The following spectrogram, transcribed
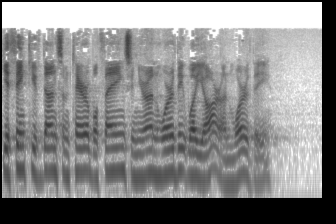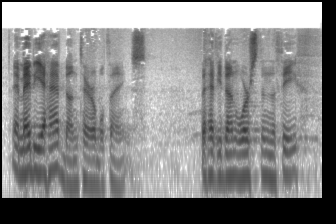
You think you've done some terrible things and you're unworthy? Well, you are unworthy. And maybe you have done terrible things. But have you done worse than the thief?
